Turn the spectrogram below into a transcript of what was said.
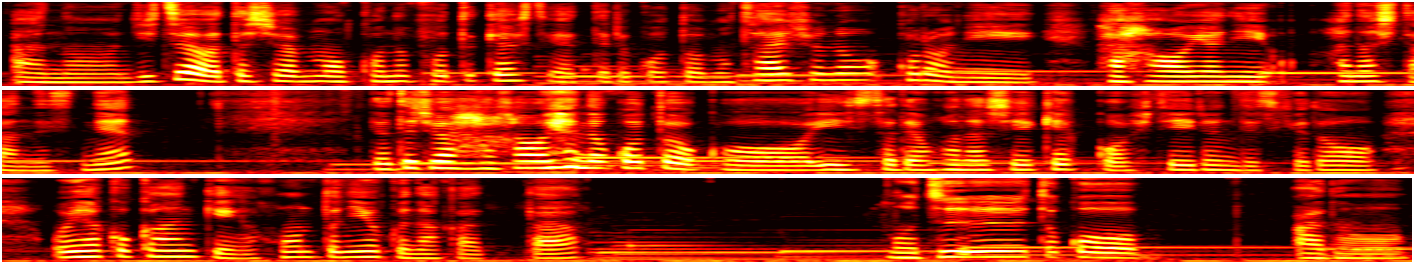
あの実は私はもうこのポッドキャストやってることをも最初の頃に母親に話したんですね。で私は母親のことをこうインスタでお話結構しているんですけど親子関係が本当に良くなかった。もうずっとこうあの、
